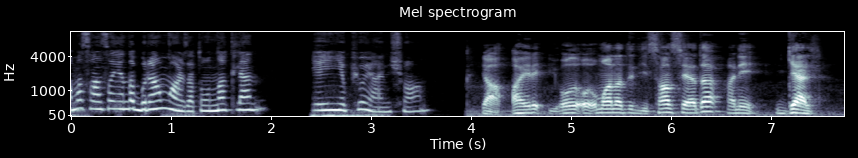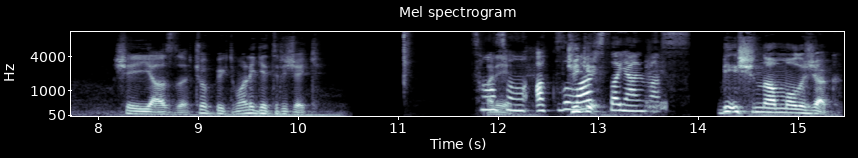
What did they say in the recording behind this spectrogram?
ama Sansa'nın yanında Bran var zaten. O naklen yayın yapıyor yani şu an. ya ayrı o, o manada değil. Sansa'ya da hani gel şeyi yazdı. Çok büyük ihtimalle getirecek. Sansa'nın aklı Çünkü- varsa gelmez. Bir ışınlanma olacak.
